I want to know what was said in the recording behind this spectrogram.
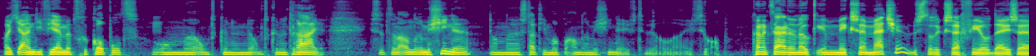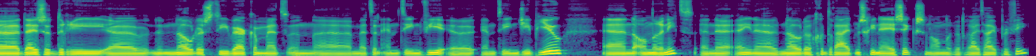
wat je aan die VM hebt gekoppeld hm. om, uh, om, te kunnen, om te kunnen draaien. Is het een andere machine, dan uh, staat hij hem op een andere machine eventueel, eventueel op. Kan ik daar dan ook in mixen en matchen? Dus dat ik zeg van joh, deze, deze drie uh, nodes die werken met een, uh, met een M10, uh, M10 GPU en de andere niet. En de ene node draait misschien ESX en de andere draait Hyper-V. Um,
